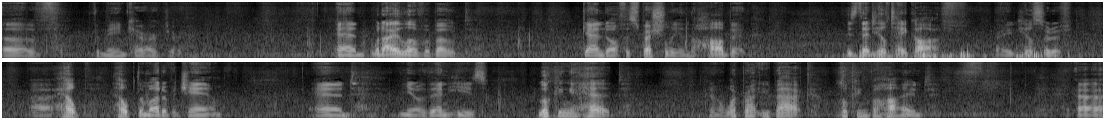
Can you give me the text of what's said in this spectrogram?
of the main character. And what I love about Gandalf, especially in The Hobbit, is that he'll take off, right? He'll sort of uh, help help them out of a jam, and you know then he's looking ahead you know, what brought you back? Looking behind. Uh,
